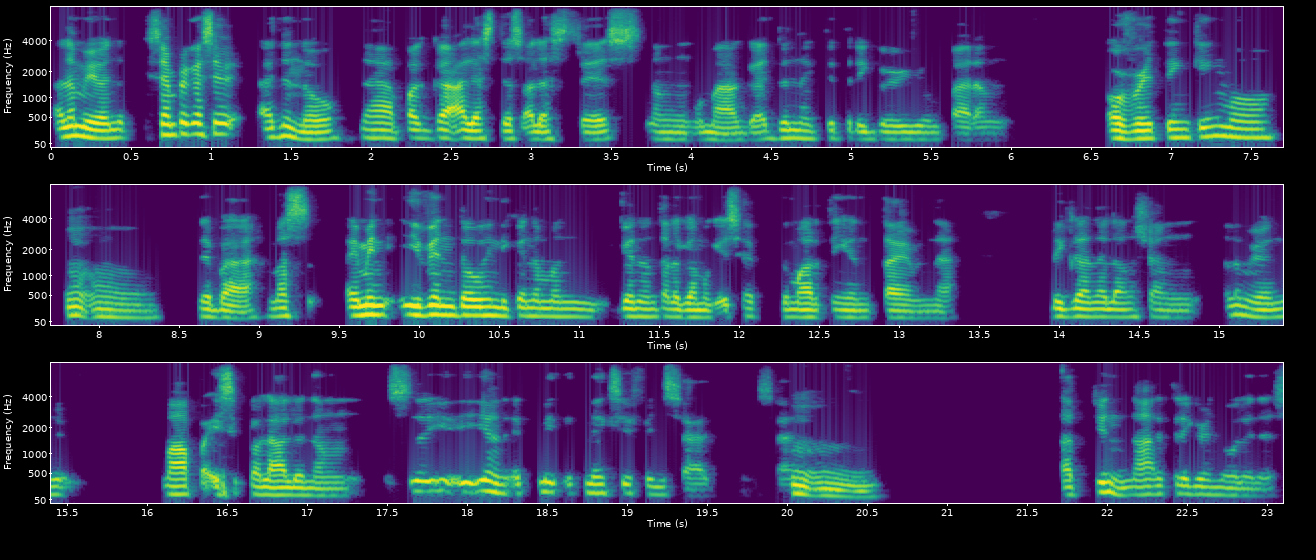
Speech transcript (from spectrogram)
alam mo yun, siyempre kasi, I don't know, na pagka alas dos, alas tres ng umaga, doon nag-trigger yung parang overthinking mo, Mm-mm. 'Di ba? Mas, I mean, even though hindi ka naman ganun talaga mag-isip, dumarating yung time na bigla na lang siyang, alam mo yun, mapaisip ka lalo ng, so, y- yun, it, it makes you feel sad. sad. Mm-mm. At yun, na-trigger loneliness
